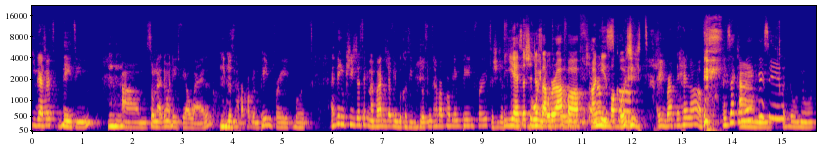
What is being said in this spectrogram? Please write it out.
you guys are dating Mm-hmm. Um, so like they want to date for a while. He mm-hmm. doesn't have a problem paying for it, but I think she's just taking advantage of him because he doesn't have a problem paying for it. So she just yeah, so she just a braff off on his budget. I mean, braff the hell off. exactly. Um, I don't know.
